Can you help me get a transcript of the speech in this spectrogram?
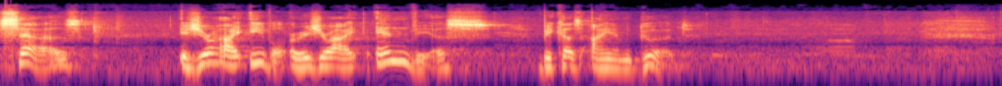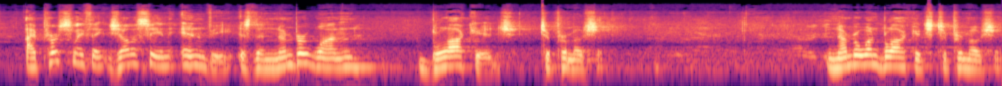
says, Is your eye evil or is your eye envious because I am good? I personally think jealousy and envy is the number one blockage to promotion. Number one blockage to promotion.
